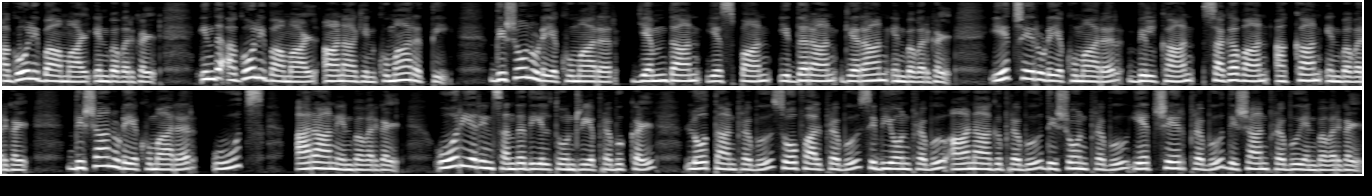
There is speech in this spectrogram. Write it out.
அகோலிபாமாள் என்பவர்கள். இந்த அகோலிபாமாள் ஆனாகின் குமாரத்தி. திஷோனுடைய குமாரர் எம்தான் எஸ்பான் இத்தரான் கெரான் என்பவர்கள். ஏச்சேருடைய குமாரர் பில்கான் சகவான் அக்கான் என்பவர்கள். திஷானுடைய குமாரர் ஊத்ஸ் அரான் என்பவர்கள். ஓரியரின் சந்ததியில் தோன்றிய பிரபுக்கள் லோத்தான் பிரபு சோஃபால் பிரபு சிபியோன் பிரபு ஆனாகு பிரபு திஷோன் பிரபு எத்ஷேர் பிரபு திஷான் பிரபு என்பவர்கள்.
